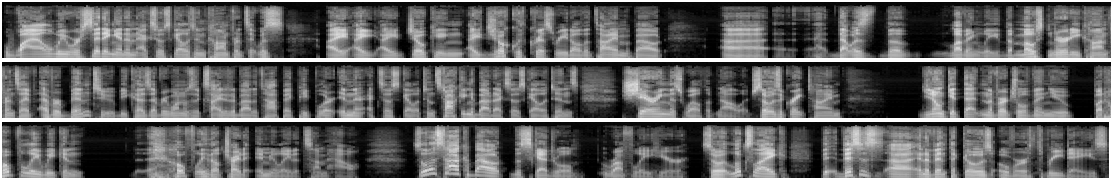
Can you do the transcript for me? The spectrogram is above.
while we were sitting in an exoskeleton conference. It was I I, I joking I joke with Chris Reid all the time about uh that was the lovingly the most nerdy conference I've ever been to because everyone was excited about a topic. People are in their exoskeletons, talking about exoskeletons, sharing this wealth of knowledge. So it was a great time. You don't get that in the virtual venue, but hopefully we can, hopefully they'll try to emulate it somehow. So let's talk about the schedule roughly here. So it looks like th- this is uh, an event that goes over three days.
